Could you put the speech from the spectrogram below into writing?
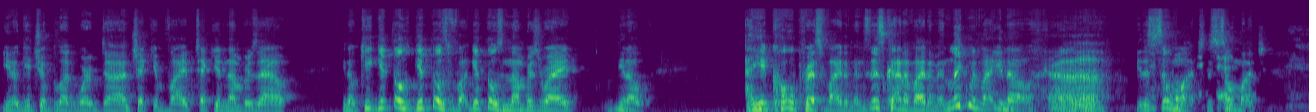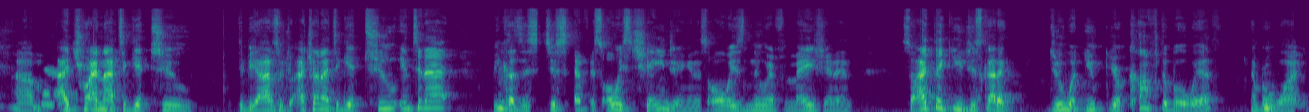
you know get your blood work done, check your vibe, check your numbers out. You know, get those get those get those numbers right. You know, I hit cold press vitamins, this kind of vitamin, liquid, you know, uh, there's so much, there's so much. Um, I try not to get too, to be honest with you, I try not to get too into that because it's just it's always changing and it's always new information. And so I think you just got to do what you you're comfortable with. Number mm-hmm. one,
